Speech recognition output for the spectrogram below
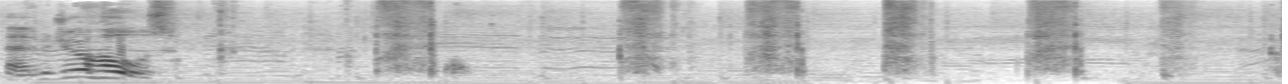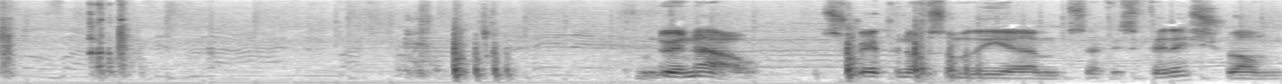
There's the drill holes. Doing now, I'm scraping off some of the um, surface finish from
